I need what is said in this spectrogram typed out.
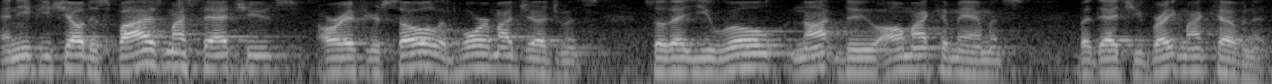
and if you shall despise my statutes, or if your soul abhor my judgments, so that you will not do all my commandments, but that you break my covenant,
